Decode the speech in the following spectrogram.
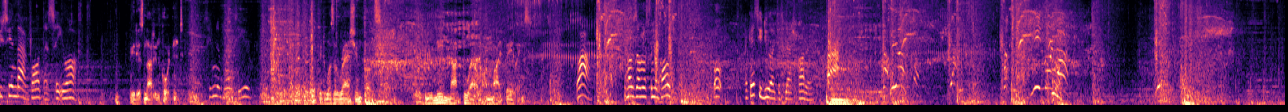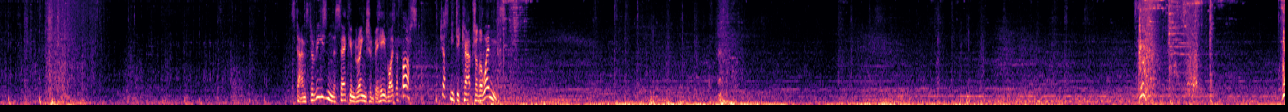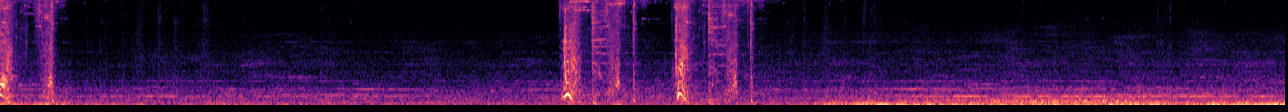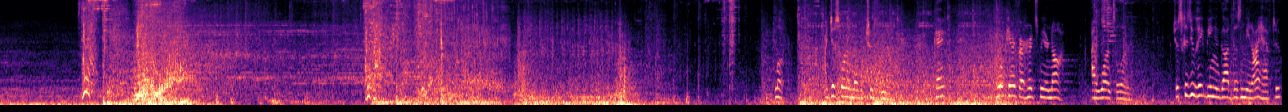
See in that vault that set you off? It is not important. Seemed important to you. It was a rash impulse. You need not dwell on my failings. Wow. That was almost an apology. Well, I guess you do like to smash pottery. Need more time! Hmm. Stands to reason the second ring should behave like the first. Just need to capture the winds. Just want to know the truth from now. Okay? I don't care if it hurts me or not. I want to learn. Just because you hate being a god doesn't mean I have to.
